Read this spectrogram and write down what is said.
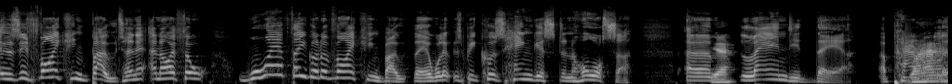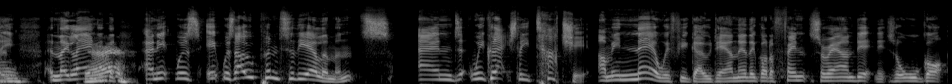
it was this Viking boat, and and I thought, why have they got a Viking boat there? Well, it was because Hengist and Horsa um, Yeah. landed there apparently, Wow. and they landed, Yeah. there, and it was it was open to the elements. And we could actually touch it. I mean, now if you go down there, they've got a fence around it, and it's all got,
